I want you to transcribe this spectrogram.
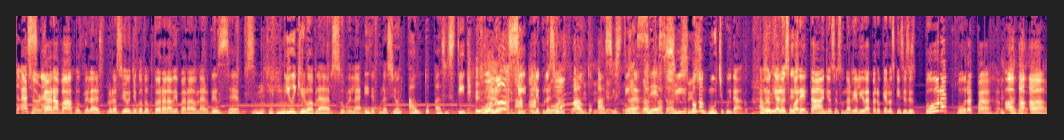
escarabajos de la exploración. Llegó doctora Labia para hablar de sexo. Mm, Y hoy quiero hablar sobre la eyaculación autoasistida. Lo- sí, eyaculación ¿Cómo? autoasistida. ¿Qué es eso? Sí, ¿Qué es eso? pongan mucho cuidado. A Lo que a ¿cómo los es eso? 40 años es una realidad, pero que a los 15 es pura, pura paja. Ah, ah, ah.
